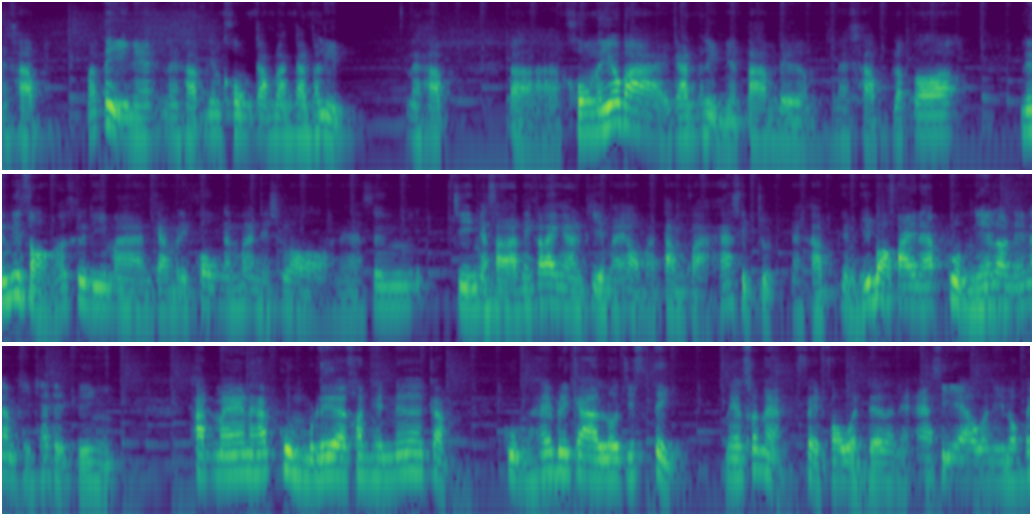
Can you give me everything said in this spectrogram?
นะครับมติเนี่ยนะครับยังคงกำลังการผลิตนะครับ คงนโยบายการผลิตเนี่ยตามเดิมนะครับแล้วก็เรื่องที่ 2 ก็คือดีมานการบริโภคน้ำมันเนี่ยชะลอนะซึ่งจีนกับสหรัฐเนี่ยก็รายงาน PMI ออกมาต่ำกว่า 50 จุดนะครับอย่างที่บอกไปนะครับกลุ่มนี้เราแนะนำเพียงแค่เทรดดิ้งถัดมานะครับกลุ่มเรือคอนเทนเนอร์กับกลุ่มให้บริการโลจิสติกในลักษณะเฟดฟอร์เวิร์ดเดอร์เนี่ย RCL วันนี้ลบไป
